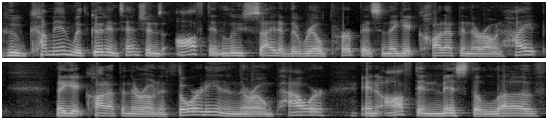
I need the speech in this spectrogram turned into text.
who come in with good intentions often lose sight of the real purpose and they get caught up in their own hype, they get caught up in their own authority and in their own power, and often miss the love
